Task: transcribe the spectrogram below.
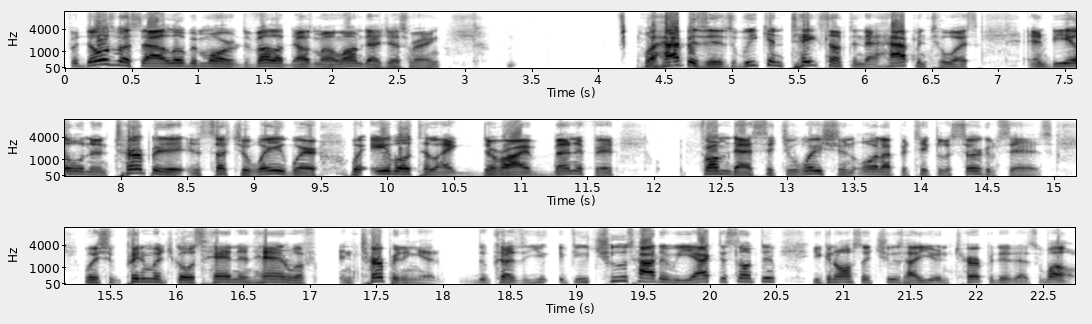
for those of us that are a little bit more developed, that was my alarm that just rang. What happens is we can take something that happened to us and be able to interpret it in such a way where we're able to like derive benefit from that situation or that particular circumstance, which pretty much goes hand in hand with interpreting it. Because you, if you choose how to react to something, you can also choose how you interpret it as well.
